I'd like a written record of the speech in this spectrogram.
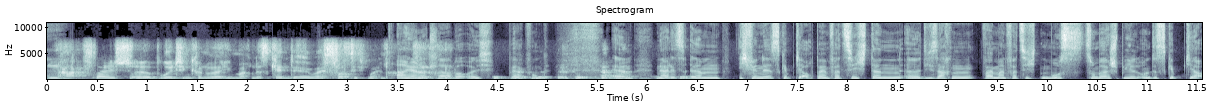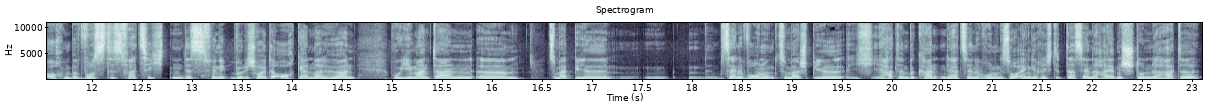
ein Hackfleischbrötchen können wir ihm machen, das kennt er, weißt was ich meine. Ah ja, na klar, bei euch, Bergfunk. ähm, na, das, ähm, ich finde, es gibt ja auch beim Verzicht dann äh, die Sachen, weil man verzichten muss zum Beispiel und es gibt ja auch ein bewusstes Verzichten, das würde ich heute auch gern mal hören, wo jemand dann ähm, zum Beispiel seine Wohnung zum Beispiel. Ich hatte einen Bekannten, der hat seine Wohnung so eingerichtet, dass er eine halbe Stunde hatte,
